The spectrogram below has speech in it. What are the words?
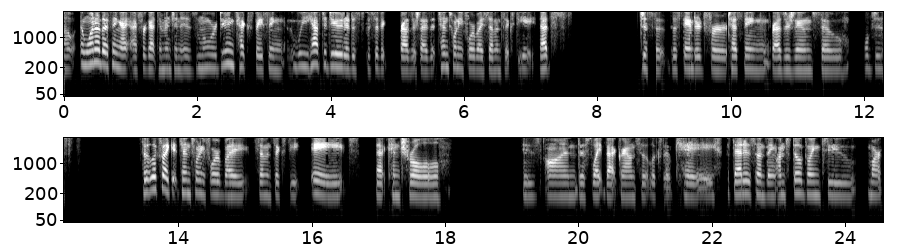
Oh, and one other thing I, I, forgot to mention is when we're doing text spacing, we have to do it at a specific browser size at 1024 by 768. That's just the, the standard for testing browser zoom. So we'll just, so it looks like at 1024 by 768, that control is on this white background, so it looks okay. But that is something I'm still going to mark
